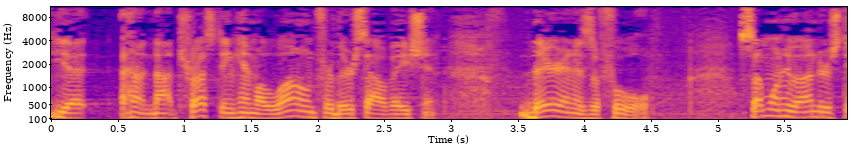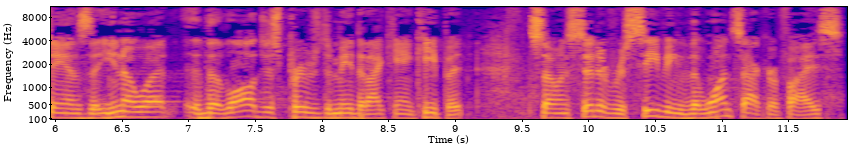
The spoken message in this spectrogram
yet not trusting Him alone for their salvation. Therein is a fool someone who understands that you know what the law just proves to me that I can't keep it. So instead of receiving the one sacrifice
